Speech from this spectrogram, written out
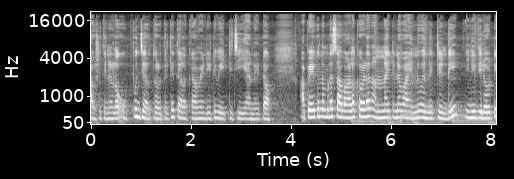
ആവശ്യത്തിനുള്ള ഉപ്പും ചേർത്ത് കൊടുത്തിട്ട് തിളക്കാൻ വേണ്ടിയിട്ട് വെയിറ്റ് ചെയ്യാണ് കേട്ടോ. അപ്പോഴേക്കും നമ്മുടെ സവാളൊക്കെ ഇവിടെ നന്നായിട്ട് തന്നെ വയന്ന് വന്നിട്ടുണ്ട്. ഇനി ഇതിലോട്ട്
